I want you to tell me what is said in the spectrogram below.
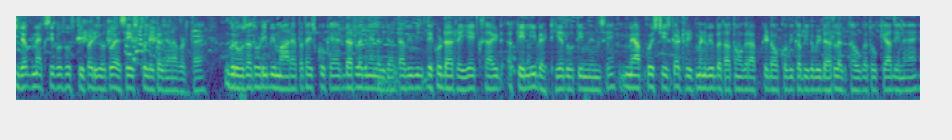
जब मैक्सी को सुस्ती पड़ी हो तो ऐसे इसको लेकर जाना पड़ता है। ग्रोजा थोड़ी बीमार है, पता है इसको क्या है? डर लगने लग जाता है। अभी भी देखो, डर रही है, एक साइड अकेली बैठी है दो तीन दिन से। मैं आपको इस चीज़ का ट्रीटमेंट भी बताता हूँ, अगर आपके डॉग को भी कभी कभी डर लगता होगा तो क्या देना है?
